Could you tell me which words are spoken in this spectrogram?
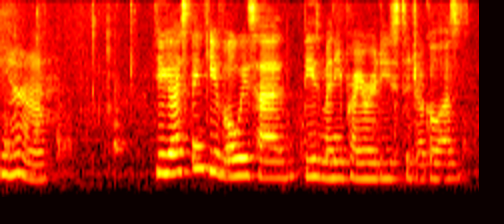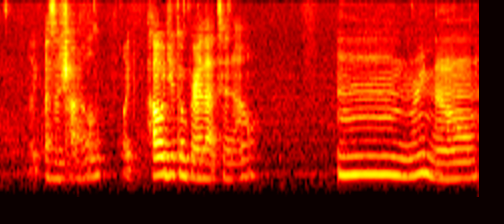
Yeah. Do you guys think you've always had these many priorities to juggle as like as a child? Like how would you compare that to now? Mm, right now.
